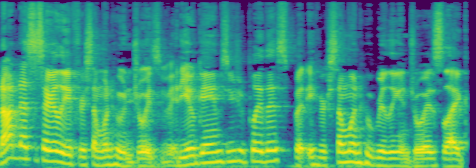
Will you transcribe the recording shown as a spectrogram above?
not necessarily if you're someone who enjoys video games you should play this but if you're someone who really enjoys like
